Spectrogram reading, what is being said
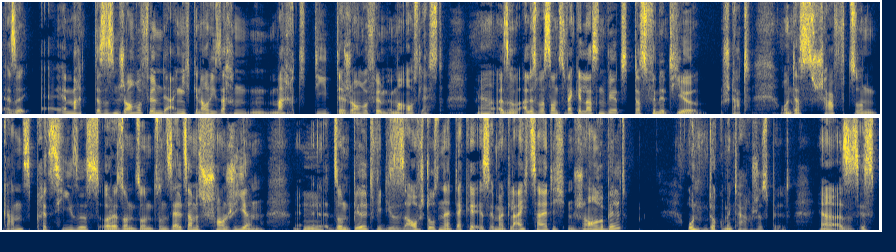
also er macht, das ist ein Genrefilm, der eigentlich genau die Sachen macht, die der Genrefilm immer auslässt. Ja, also alles, was sonst weggelassen wird, das findet hier statt. Und das schafft so ein ganz präzises oder so ein, so ein, so ein seltsames Changieren. Mhm. So ein Bild wie dieses Aufstoßen der Decke ist immer gleichzeitig ein Genrebild und ein dokumentarisches Bild. Ja, also es ist,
